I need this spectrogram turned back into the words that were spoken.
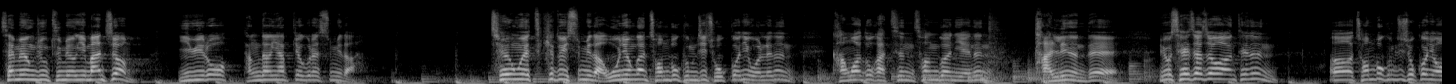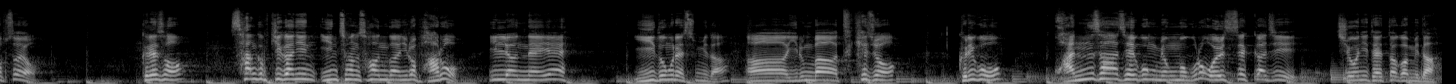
3명 중 2명이 만점 2위로 당당히 합격을 했습니다. 채용 후에 특혜도 있습니다. 5년간 전보 금지 조건이 원래는 강화도 같은 선관위에는 달리는데 이 세자저한테는 어, 전보 금지 조건이 없어요. 그래서 상급 기관인 인천 선관위로 바로 1년 내에 이동을 했습니다. 아, 이른바 특혜죠. 그리고 관사 제공 명목으로 월세까지 지원이 됐다고 합니다.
